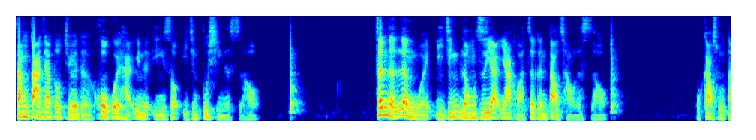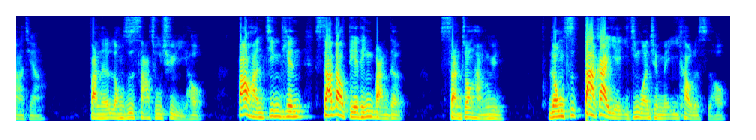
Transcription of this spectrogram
当大家都觉得货柜海运的营收已经不行的时候，真的认为已经融资要压垮这根稻草的时候，我告诉大家，反而融资杀出去以后，包含今天杀到跌停板的散装航运，融资大概也已经完全没依靠的时候，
